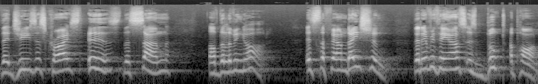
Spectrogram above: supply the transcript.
that Jesus Christ is the Son of the living God. It's the foundation that everything else is built upon.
